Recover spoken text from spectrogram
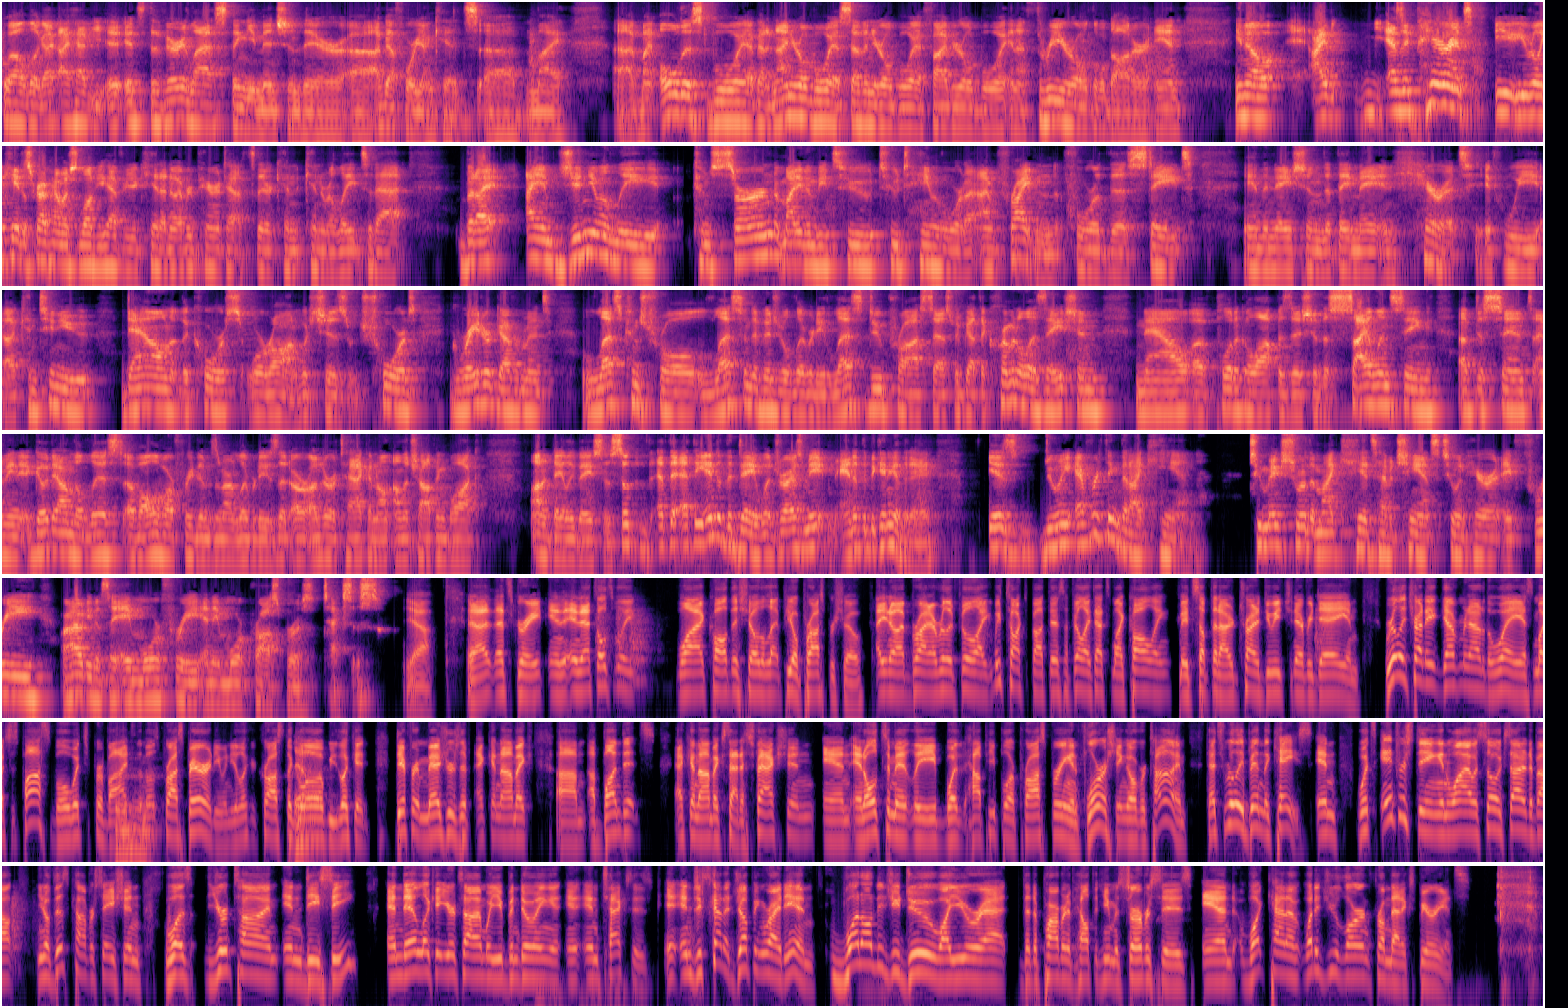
Well, look, I, I have. It's the very last thing you mentioned there. Uh, I've got four young kids. Uh, my uh, my oldest boy, I've got a nine year old boy, a seven year old boy, a five year old boy, and a three year old little daughter. And you know, I as a parent, you, you really can't describe how much love you have for your kid. I know every parent out there can can relate to that but I I am genuinely concerned. Might even be too too tame of a word. I, am frightened for the state and the nation that they may inherit if we uh, continue down the course we're on, which is towards greater government less control, less individual liberty, less due process. We've got the criminalization now of political opposition, the silencing of dissent. I mean, go down the list of all of our freedoms and our liberties that are under attack and on, on the chopping block on a daily basis. So at the at the end of the day, what drives me and at the beginning of the day is doing everything that I can to make sure that my kids have a chance to inherit a free, or I would even say a more free and a more prosperous Texas. Yeah, yeah that's great. And, and that's ultimately why I called this show the Let People Prosper Show. You know, Brian, I really feel like we talked about this. I feel like that's my calling. It's something I try to do each and every day and really try to get government out of the way as much as possible, which provides mm-hmm. the most prosperity. When you look across the yeah. globe, you look at different measures of economic um, abundance, economic satisfaction, and and ultimately what how people are prospering and flourishing over time. That's really been the case. And what's interesting and why I was so excited about you know this conversation was your time in DC and then look at your time what you've been doing in, in Texas and, and, just kind of jumping right in. What all did you do while you were at the Department of Health and Human Services, and what kind of what did you learn from that experience?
